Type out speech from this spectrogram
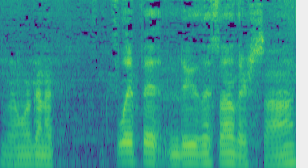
Then we're gonna flip it and do this other side.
